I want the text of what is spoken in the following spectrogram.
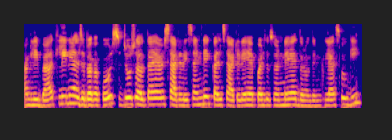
अगली बात लीनियर अलजबरा का कोर्स जो चलता है सैटरडे संडे कल सैटरडे है, परसों संडे है, दोनों दिन क्लास होगी।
